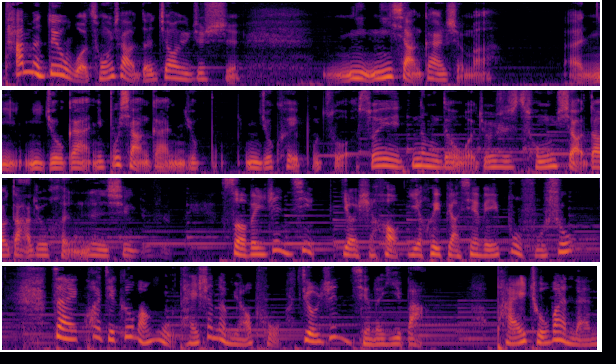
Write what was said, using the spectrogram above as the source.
他们对我从小的教育就是，你你想干什么，呃，你你就干，你不想干你就不你就可以不做，所以弄得我就是从小到大就很任性，就是。所谓任性，有时候也会表现为不服输。在跨界歌王舞台上的苗圃就任性了一把，排除万难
